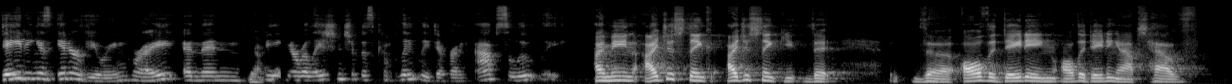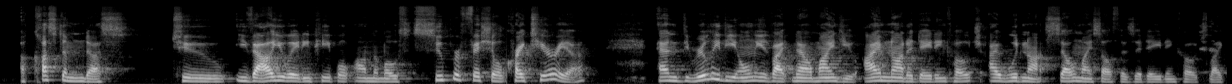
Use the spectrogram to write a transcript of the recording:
dating is interviewing, right? And then yeah. being in a relationship is completely different. Absolutely. I mean, I just think I just think you, that the all the dating all the dating apps have accustomed us to evaluating people on the most superficial criteria and the, really the only advice now mind you i'm not a dating coach. I would not sell myself as a dating coach. Like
